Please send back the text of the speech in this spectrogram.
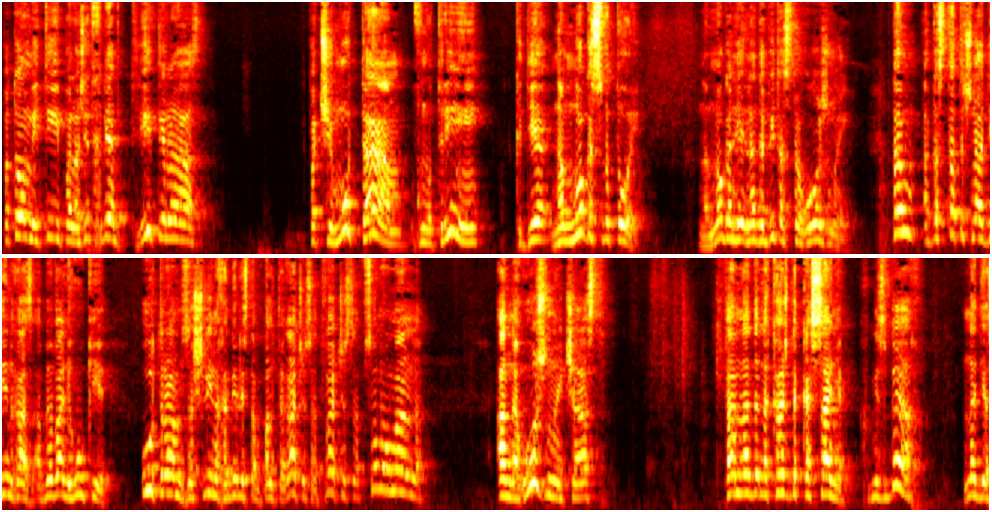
потом идти положить хлеб третий раз. Почему там внутри где намного святой, намного надо быть осторожной. Там достаточно один раз обмывали руки утром, зашли, находились там полтора часа, два часа, все нормально. А наружная часть, там надо на каждое касание к мизбех, надо,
